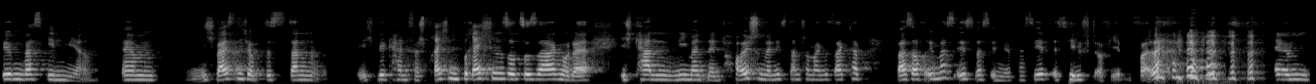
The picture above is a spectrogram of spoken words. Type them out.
irgendwas in mir. Ähm, ich weiß nicht, ob das dann ich will kein Versprechen brechen sozusagen oder ich kann niemanden enttäuschen, wenn ich es dann schon mal gesagt habe. Was auch immer es ist, was in mir passiert, es hilft auf jeden Fall. ähm,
